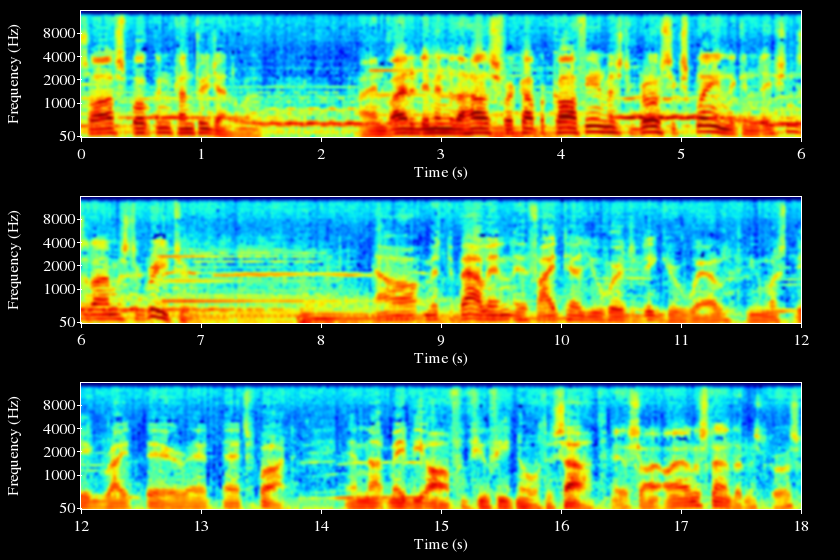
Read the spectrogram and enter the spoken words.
soft spoken country gentleman. I invited him into the house for a cup of coffee, and Mr. Gross explained the conditions that I must agree to. Now, Mr. Ballin, if I tell you where to dig your well, you must dig right there at that spot. and not maybe off a few feet north or south. Yes, I, I understand that, Mr. Gross.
